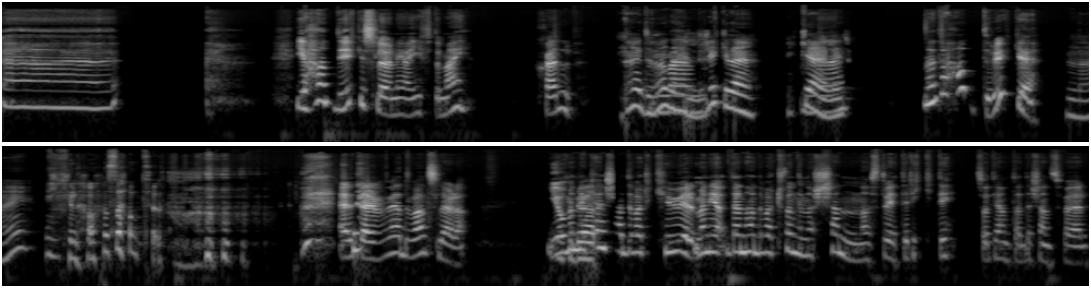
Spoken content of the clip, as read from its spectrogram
Eh, jag hade ju icke slör när jag gifte mig. Själv. Nei, du hadde Men- heller ikke det. Ikke jeg Nej. heller. Nej, det hade du icke. Nei, ingen av oss hadde det. Är det därför vi hade valt slör då? Jo, men det har- kanske hade varit kul. Men jag, den hade varit tvungen att kännas, du vet, riktig. Så att jag inte hade känts för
